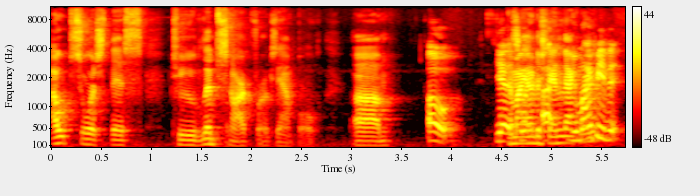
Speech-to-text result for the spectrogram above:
outsource this to libsnark, for example. Um, oh, yeah. Am so I understanding that? You right? might be. The,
